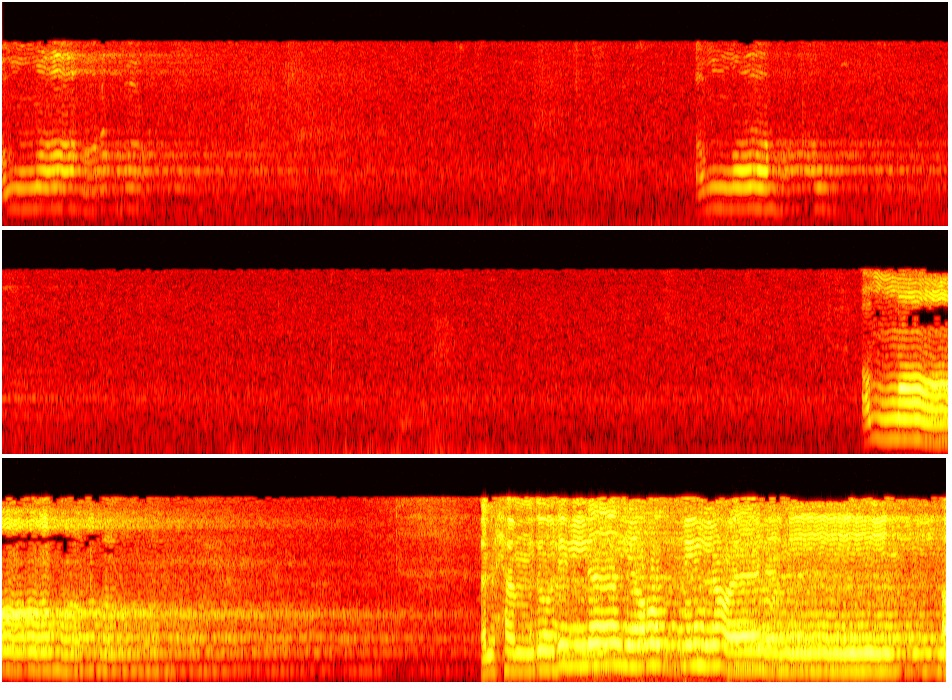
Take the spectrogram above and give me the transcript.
الله أكبر. الله أكبر. الله الحمد لله رب العالمين.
